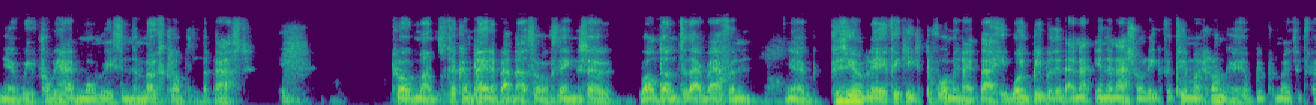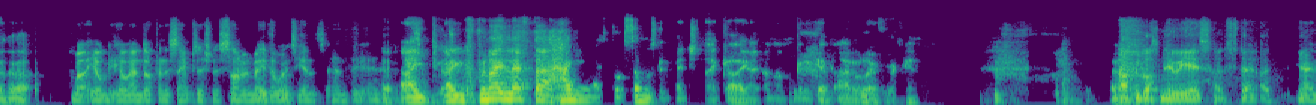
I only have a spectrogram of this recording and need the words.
you know, we've probably had more reason than most clubs in the past 12 months to complain about that sort of thing. So well done to that ref. And, you know, presumably if he keeps performing like that, he won't be within in the National League for too much longer. He'll be promoted further up well, he'll he'll end up in the same position as Simon Mather, won't he? And, and, and I, I, when I left that hanging, I thought someone's going to mention that guy, and I'm going to get mad all over again. I've forgotten who he is. I just don't. I, you know,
